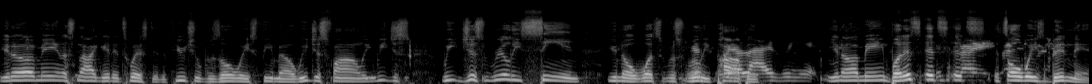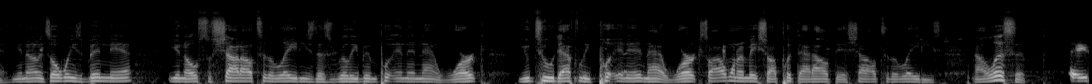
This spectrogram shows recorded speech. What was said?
You know what I mean? Let's not get it twisted. The future was always female. We just finally, we just, we just really seeing, you know, what's what's really Just popping. It. You know what I mean? But it's it's it's Right, it's right. always been there. You know, it's always been there. You know, so shout out to the ladies that's really been putting in that work. You two definitely putting in that work. So I want to make sure I put that out there. Shout out to the ladies. Now listen, Hey,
